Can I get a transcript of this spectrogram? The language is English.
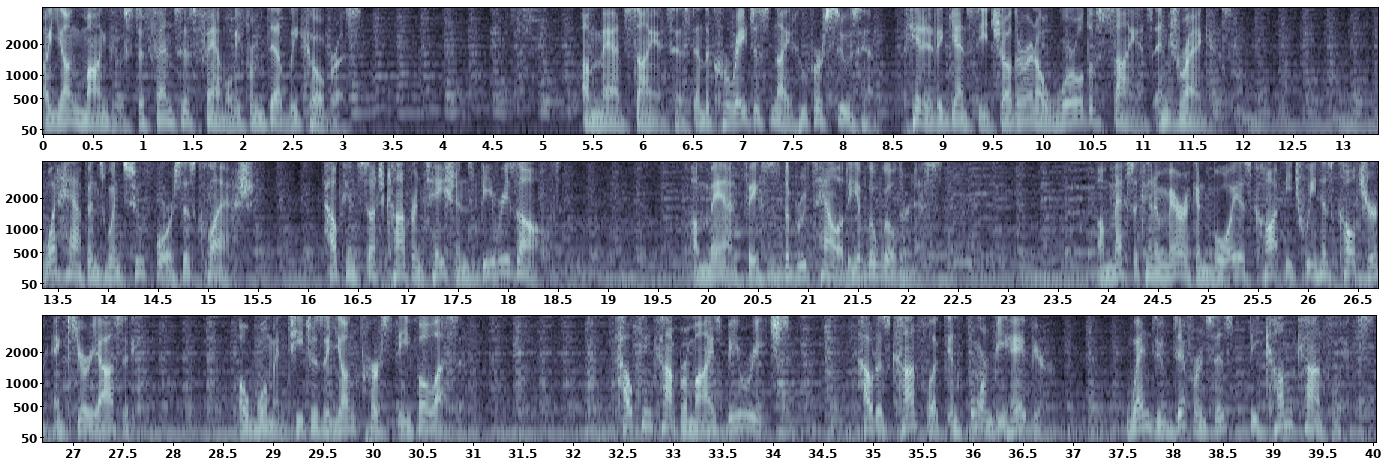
a young mongoose defends his family from deadly cobras. A mad scientist and the courageous knight who pursues him, pitted against each other in a world of science and dragons. What happens when two forces clash? How can such confrontations be resolved? A man faces the brutality of the wilderness. A Mexican-American boy is caught between his culture and curiosity. A woman teaches a young purse thief a lesson. How can compromise be reached? How does conflict inform behavior? When do differences become conflicts?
